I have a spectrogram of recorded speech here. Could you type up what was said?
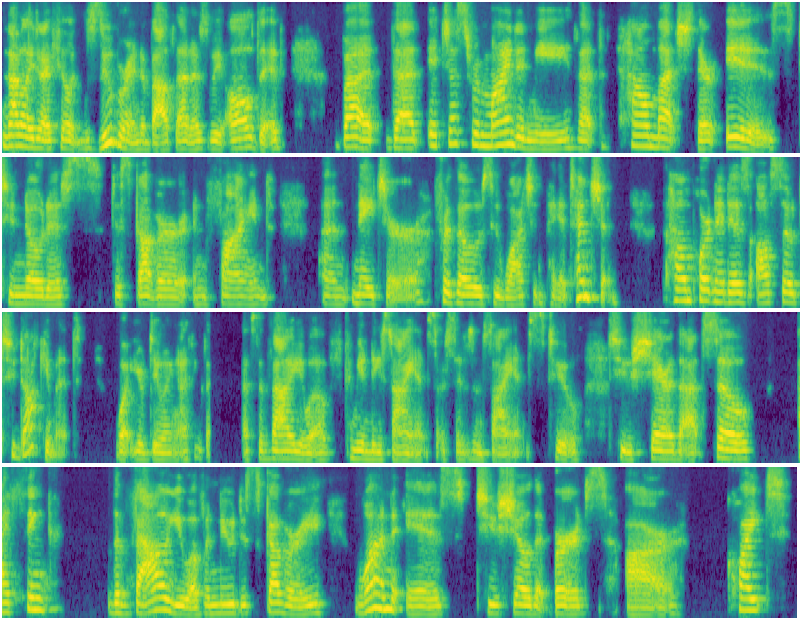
not only did I feel exuberant about that, as we all did, but that it just reminded me that how much there is to notice, discover, and find and nature for those who watch and pay attention. How important it is also to document what you're doing. I think that that's the value of community science or citizen science to to share that. So I think the value of a new discovery one is to show that birds are quite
